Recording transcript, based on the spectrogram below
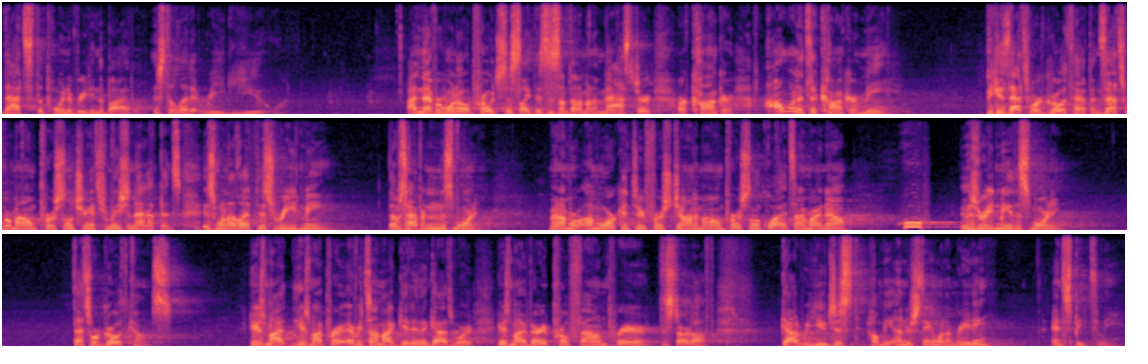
That's the point of reading the Bible, is to let it read you. I never want to approach this like this is something I'm going to master or conquer. I want it to conquer me. Because that's where growth happens. That's where my own personal transformation happens, is when I let this read me. That was happening this morning. Man, I'm, I'm working through First John in my own personal quiet time right now. Whew, it was read me this morning. That's where growth comes. Here's my, here's my prayer. Every time I get into God's word, here's my very profound prayer to start off God, will you just help me understand what I'm reading and speak to me?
